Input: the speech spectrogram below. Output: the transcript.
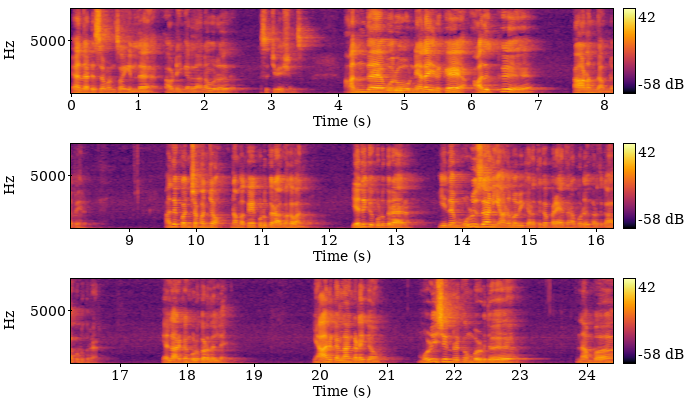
எந்த டிஸ்டர்பன்ஸும் இல்லை அப்படிங்கிறதான ஒரு சுச்சுவேஷன்ஸ் அந்த ஒரு நிலை இருக்கு அதுக்கு ஆனந்தம்னு பேர். அது கொஞ்சம் கொஞ்சம் நமக்கு கொடுக்குறா பகவான். எதுக்கு கொடுக்குறார்? இதை முழுசாக நீ அனுபவிக்கிறதுக்கு பிரயத்தனப்படுங்கிறதுக்காக கொடுக்குறார். எல்லாருக்கும் கொடுக்குறதில்ல. யாருக்கெல்லாம் கிடைக்கும்? முழிச்சுன்னு இருக்கும் பொழுது நம்ம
